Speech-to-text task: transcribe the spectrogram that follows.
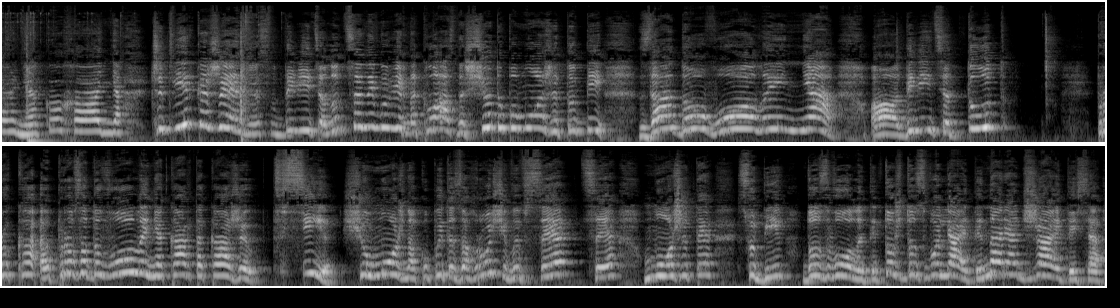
кохання, кохання. Четвірка жезлів, дивіться, ну це неймовірно, класно. Що допоможе тобі? Задоволення. А, дивіться, тут. Про, про задоволення карта каже: всі, що можна купити за гроші, ви все це можете собі дозволити. Тож дозволяйте, наряджайтеся,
